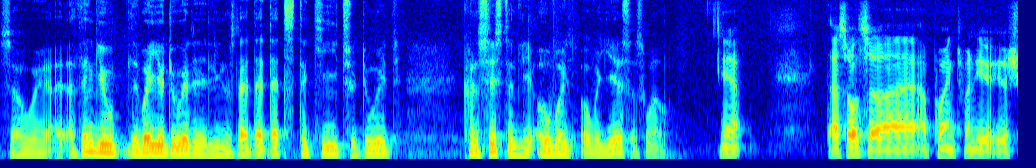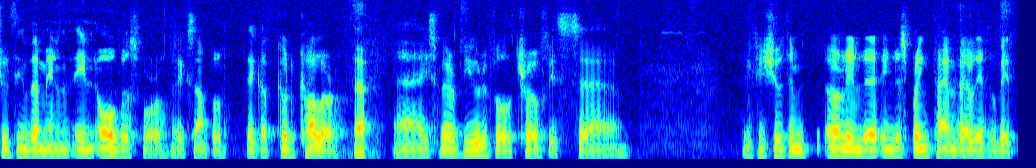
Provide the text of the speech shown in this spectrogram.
So uh, I think you, the way you do it, uh, Linus, that, that, that's the key to do it consistently over over years as well. Yeah. That's also a, a point when you, you're shooting them in, in August, for example. They got good color. Yeah. Uh, it's very beautiful trophies. If you shoot them early in the in the springtime, they're a little bit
